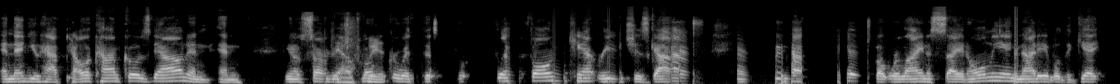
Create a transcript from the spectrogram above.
and then you have telecom goes down, and and you know Sergeant yeah, Schmoker we, with this flip phone can't reach his guys. But we're line of sight only, and you're not able to get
